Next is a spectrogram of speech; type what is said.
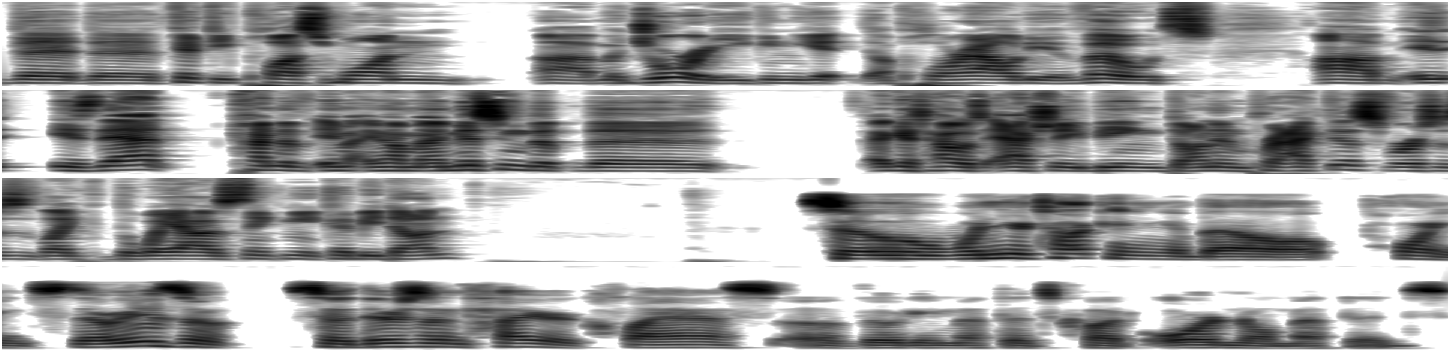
the the 50 plus one uh, majority. You can get a plurality of votes. Um, is, is that kind of am, am I missing the the I guess how it's actually being done in practice versus like the way I was thinking it could be done? So when you're talking about points, there is a so there's an entire class of voting methods called ordinal methods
